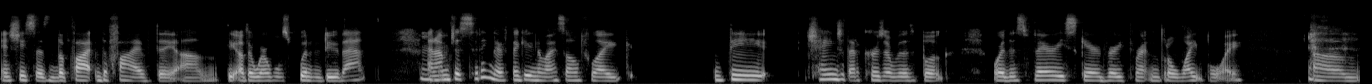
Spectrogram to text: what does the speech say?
and she says the five the five the um the other werewolves wouldn't do that and i'm just sitting there thinking to myself like the change that occurs over this book where this very scared very threatened little white boy um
